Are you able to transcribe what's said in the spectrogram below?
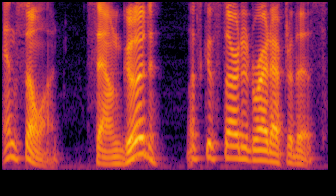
and so on. Sound good? Let's get started right after this.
